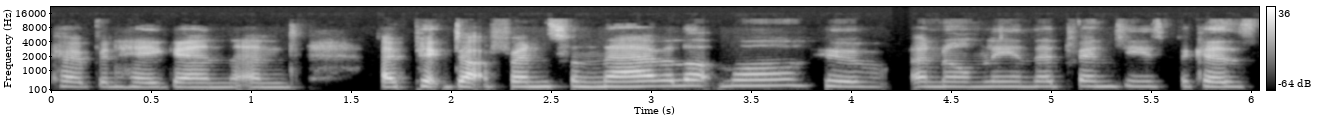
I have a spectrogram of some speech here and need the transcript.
Copenhagen, and I picked up friends from there a lot more who are normally in their 20s because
